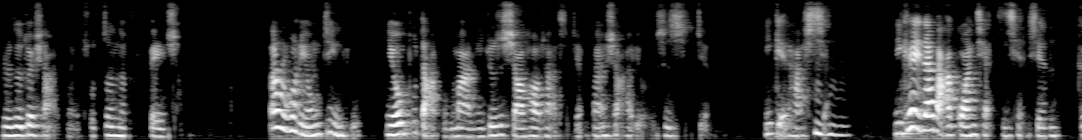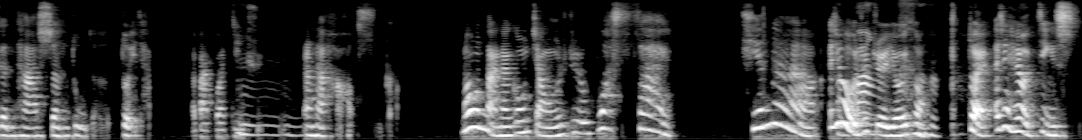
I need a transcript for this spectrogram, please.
我觉得对小孩子来说真的非常不好。但如果你用禁足，你又不打不骂，你就是消耗他的时间。反正小孩有的是时间你给他想，你可以在把他关起来之前，先跟他深度的对谈，把他关进去，让他好好思考。然后我奶奶跟我讲，我就觉得哇塞，天哪！而且我就觉得有一种对，而且很有近视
